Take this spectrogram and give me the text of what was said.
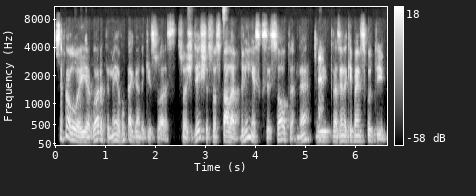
Você falou aí agora também, eu vou pegando aqui suas, suas deixas, suas palavrinhas que você solta, né? E ah. trazendo aqui para discutir.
